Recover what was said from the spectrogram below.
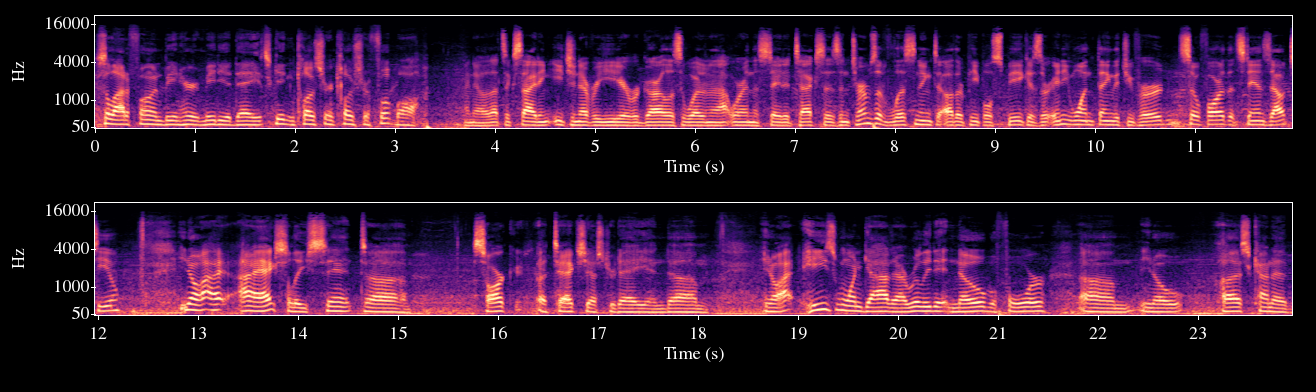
it's a lot of fun being here at Media Day. It's getting closer and closer to football. I know that's exciting each and every year, regardless of whether or not we're in the state of Texas. In terms of listening to other people speak, is there any one thing that you've heard so far that stands out to you? You know, I, I actually sent uh, Sark a text yesterday, and um, you know, I, he's one guy that I really didn't know before. Um, you know, us kind of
